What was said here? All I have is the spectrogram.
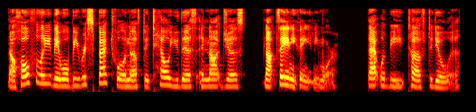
Now, hopefully, they will be respectful enough to tell you this and not just not say anything anymore. That would be tough to deal with.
